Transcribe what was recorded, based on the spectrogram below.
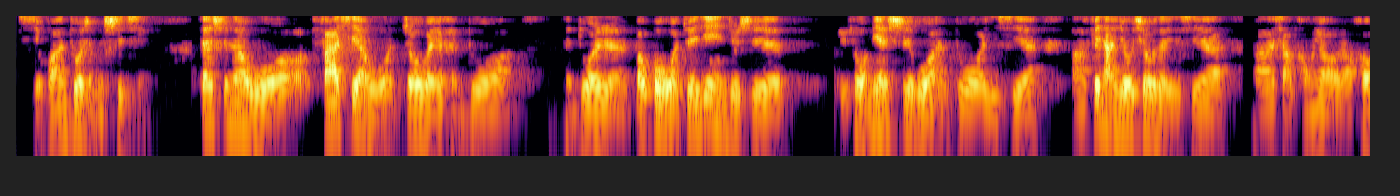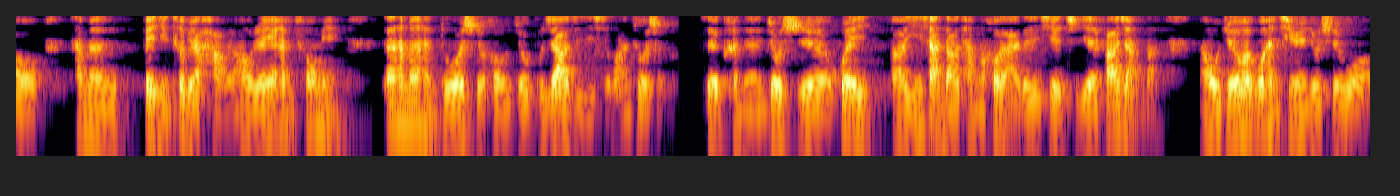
喜欢做什么事情。但是呢，我发现我周围很多很多人，包括我最近就是，比如说我面试过很多一些啊、非常优秀的一些啊、小朋友，然后他们背景特别好，然后人也很聪明，但他们很多时候就不知道自己喜欢做什么，这可能就是会呃影响到他们后来的一些职业发展吧。然后我觉得我我很幸运，就是我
